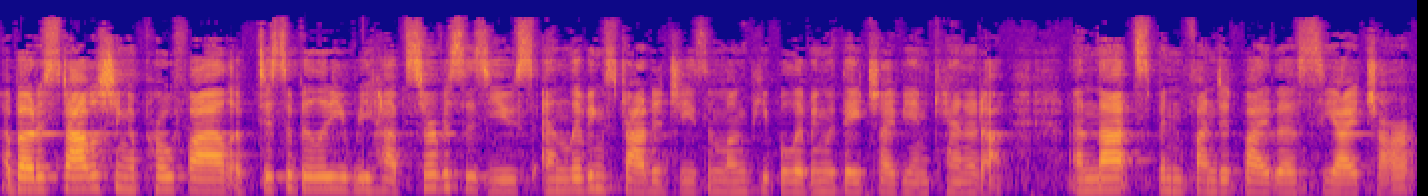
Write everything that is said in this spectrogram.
about establishing a profile of disability rehab services use and living strategies among people living with HIV in Canada. And that's been funded by the CIHR.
